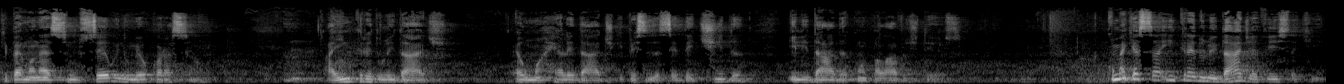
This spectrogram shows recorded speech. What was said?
que permanece no seu e no meu coração. A incredulidade é uma realidade que precisa ser detida e lidada com a palavra de Deus. Como é que essa incredulidade é vista aqui?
